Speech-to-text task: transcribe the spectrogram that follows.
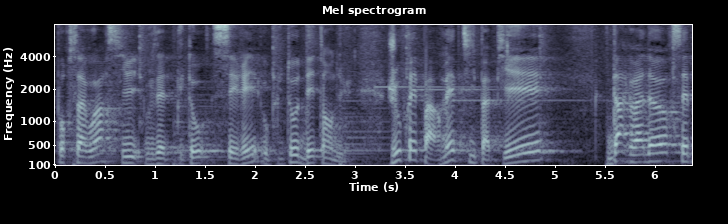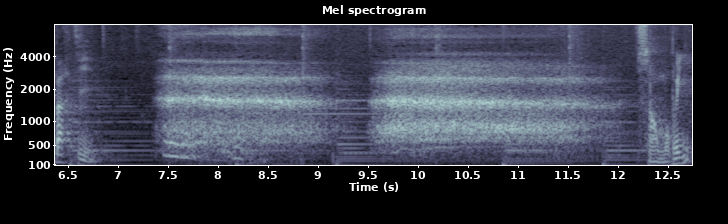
pour savoir si vous êtes plutôt serré ou plutôt détendu. Je vous prépare mes petits papiers. Dark Vador, c'est parti. Sans bruit.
